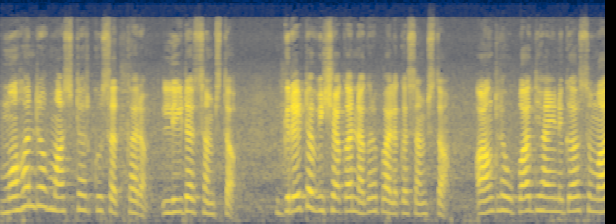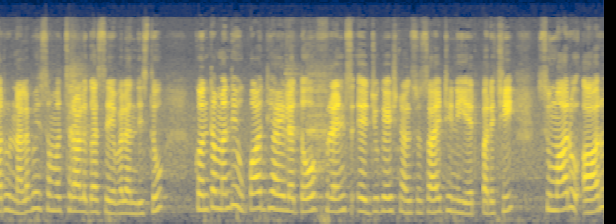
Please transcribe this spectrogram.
మోహన్ రావు మాస్టర్కు సత్కారం. లీడర్ సంస్థ. గ్రేటర్ విశాఖ నగరపాలక సంస్థ. ఆంగ్ల ఉపాధ్యాయునిగా సుమారు నలభై సంవత్సరాలుగా సేవలందిస్తూ కొంతమంది ఉపాధ్యాయులతో ఫ్రెండ్స్ ఎడ్యుకేషనల్ సొసైటీని ఏర్పరిచి సుమారు ఆరు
